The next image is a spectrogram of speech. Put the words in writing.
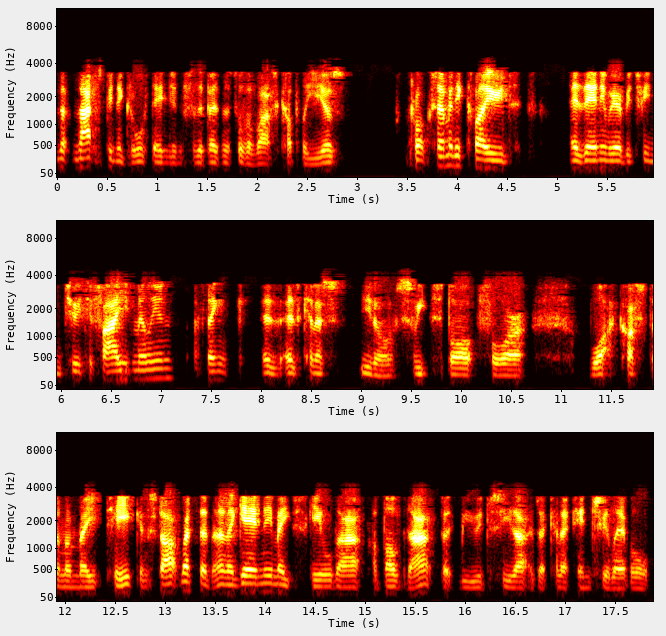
that's been a growth engine for the business over the last couple of years. Proximity Cloud is anywhere between two to five million, I think, is, is kind of you know sweet spot for what a customer might take and start with. And, and again, they might scale that above that, but we would see that as a kind of entry level,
